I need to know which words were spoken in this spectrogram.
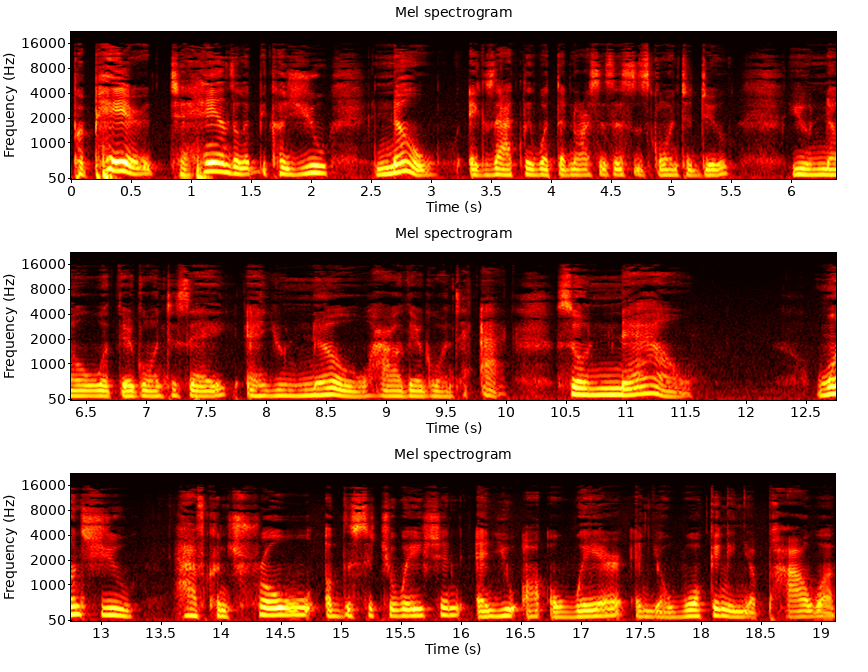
prepared to handle it because you know exactly what the narcissist is going to do. You know what they're going to say, and you know how they're going to act. So now, once you have control of the situation and you are aware and you're walking in your power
